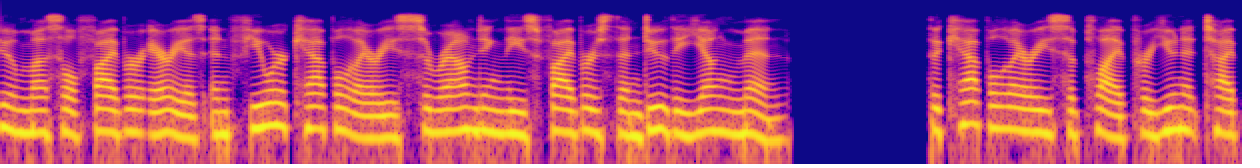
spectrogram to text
II muscle fiber areas and fewer capillaries surrounding these fibers than do the young men. The capillary supply per unit type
